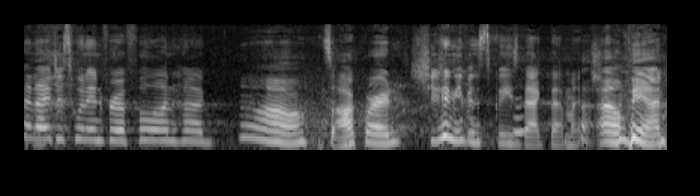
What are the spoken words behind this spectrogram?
and I just went in for a full-on hug. Oh, it's awkward. She didn't even squeeze back that much. Oh man.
